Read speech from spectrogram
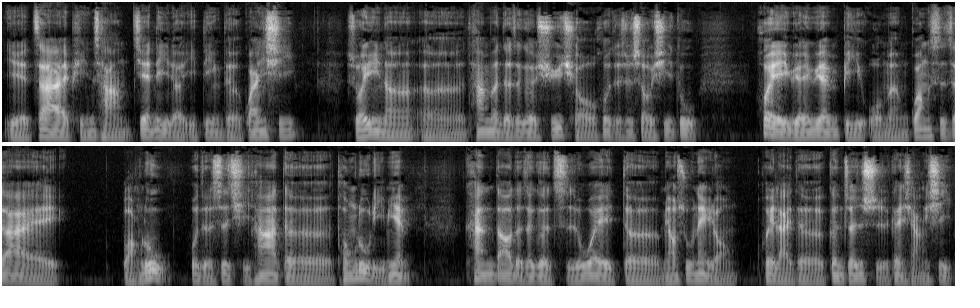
也在平常建立了一定的关系，所以呢，呃，他们的这个需求或者是熟悉度，会远远比我们光是在网络或者是其他的通路里面看到的这个职位的描述内容会来的更真实、更详细。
